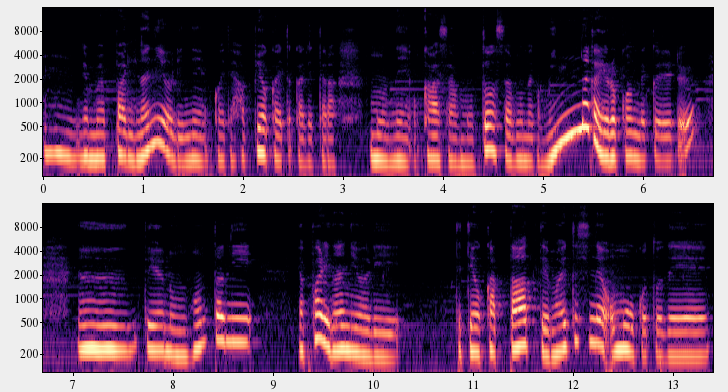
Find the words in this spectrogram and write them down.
うん、でもやっぱり何よりねこうやって発表会とか出たらもうねお母さんもお父さんもなんかみんなが喜んでくれる。うん。っていうのも本当にやっぱり何より出てよかったって毎年ね思うことで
